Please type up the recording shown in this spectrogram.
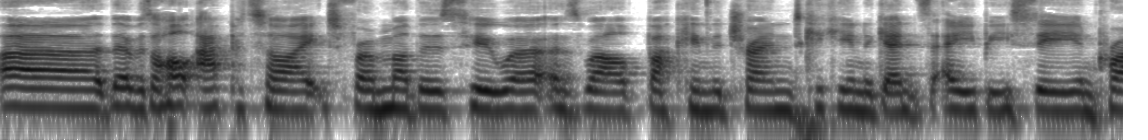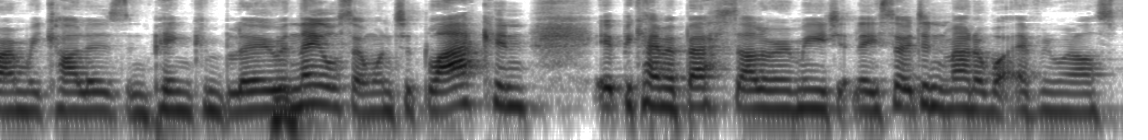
uh, there was a whole appetite from mothers who were as well bucking the trend, kicking against ABC and primary colors and pink and blue. And they also wanted black and it became a bestseller immediately. So it didn't matter what everyone else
